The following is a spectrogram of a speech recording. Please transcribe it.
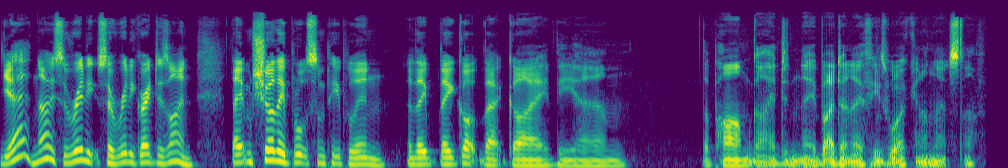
Yeah, no, it's a really it's a really great design. They, I'm sure they brought some people in. They they got that guy, the um, the Palm guy, didn't they? But I don't know if he's working on that stuff.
